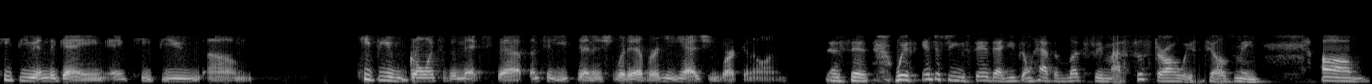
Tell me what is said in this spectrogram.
keep you in the game and keep you um, keep you going to the next step until you finish whatever he has you working on. That's it. Well, it's interesting you said that you don't have the luxury. My sister always tells me, um,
